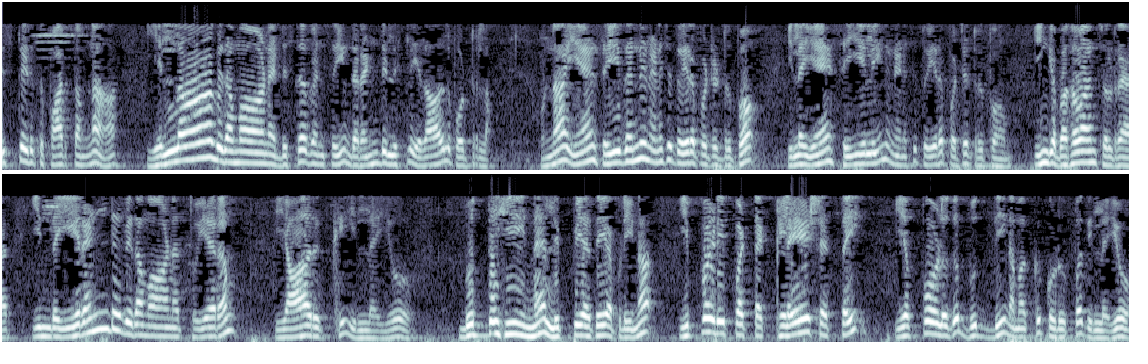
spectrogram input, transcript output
லிஸ்ட் எடுத்து பார்த்தோம்னா எல்லா விதமான டிஸ்டர்பன்ஸையும் இந்த ரெண்டு லிஸ்ட்ல ஏதாவது போட்டுடலாம் ஒன்னா ஏன் செய்தன்னு நினைச்சு துயரப்பட்டு இருப்போம் இல்ல ஏன் செய்யலின்னு நினைச்சு துயரப்பட்டு இருப்போம் இங்க பகவான் சொல்றார் இந்த இரண்டு விதமான துயரம் யாருக்கு இல்லையோ? புத்திஹீன லிப்பியதே அப்படின்னா இப்படிப்பட்ட கிளேஷத்தை எப்பொழுது புத்தி நமக்கு கொடுப்பதில்லையோ?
